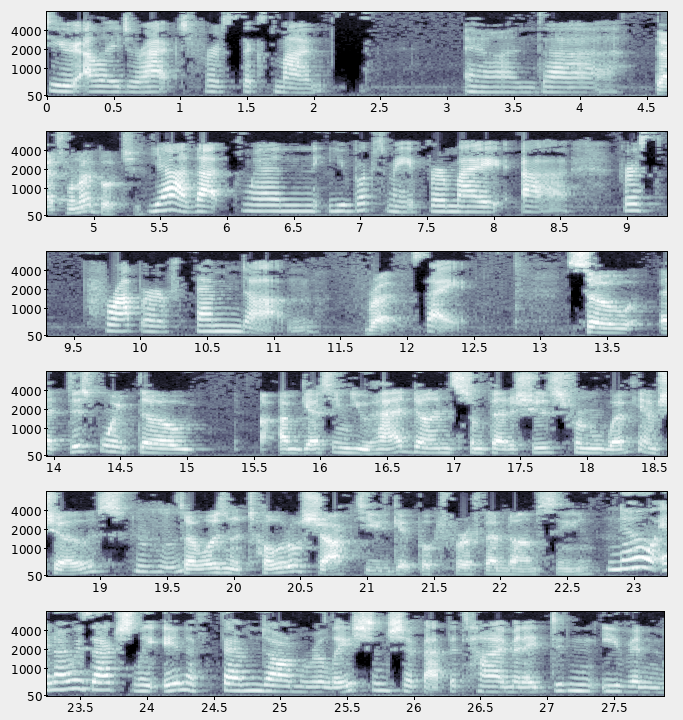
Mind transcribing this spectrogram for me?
to LA Direct for six months, and uh, That's when I booked you. yeah, that's when you booked me for my uh, first proper femdom Right. site. So at this point, though, I'm guessing you had done some fetishes from webcam shows, Mm-hmm. so it wasn't a total shock to you to get booked for a femdom scene. No, and I was actually in a femdom relationship at the time, and I didn't even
